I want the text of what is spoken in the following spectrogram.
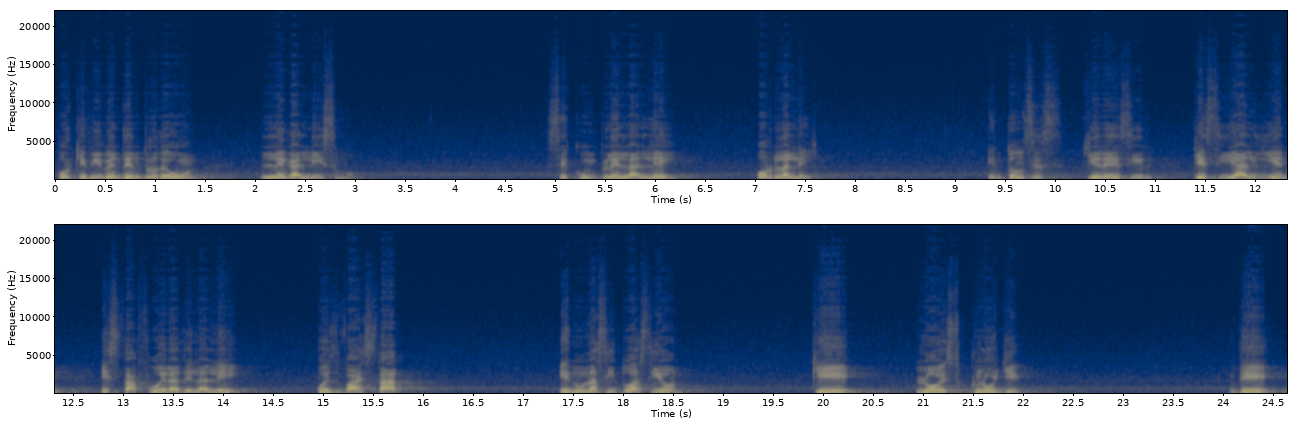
porque viven dentro de un legalismo. Se cumple la ley por la ley. Entonces, quiere decir que si alguien está fuera de la ley, pues va a estar en una situación que lo excluye de,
